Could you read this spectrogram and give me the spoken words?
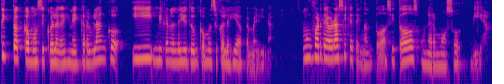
TikTok como Psicóloga Ginecar Blanco y mi canal de YouTube como Psicología Femenina. Un fuerte abrazo y que tengan todas y todos un hermoso día.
